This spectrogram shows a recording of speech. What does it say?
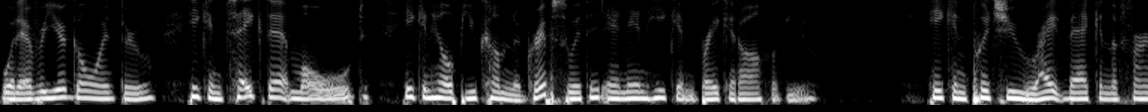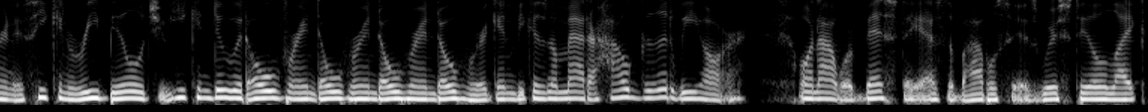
Whatever you're going through, he can take that mold, he can help you come to grips with it, and then he can break it off of you. He can put you right back in the furnace. He can rebuild you. He can do it over and over and over and over again because no matter how good we are, on our best day, as the Bible says, we're still like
